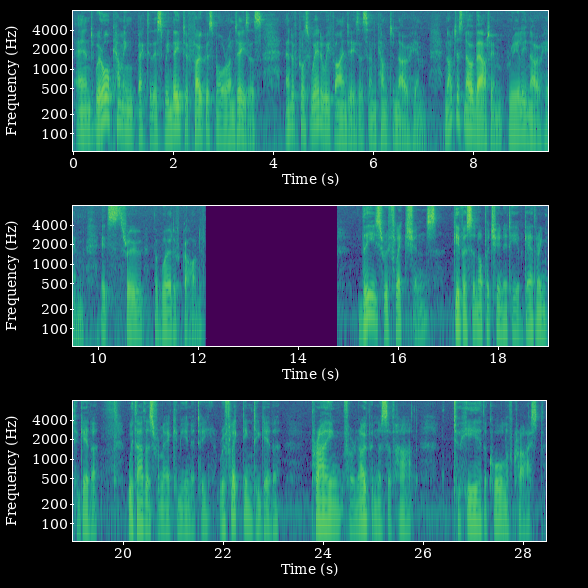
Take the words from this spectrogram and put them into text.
And we're all coming back to this. We need to focus more on Jesus. And of course, where do we find Jesus and come to know him? Not just know about him, really know him. It's through the Word of God. These reflections give us an opportunity of gathering together with others from our community, reflecting together, praying for an openness of heart to hear the call of Christ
